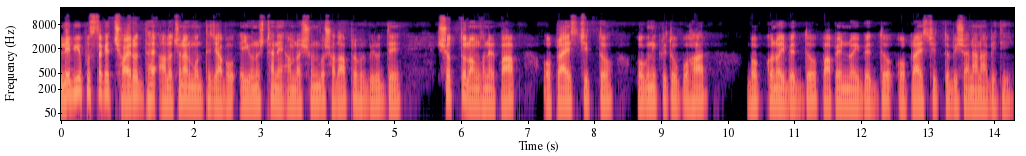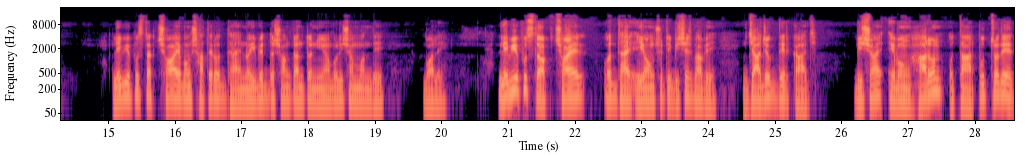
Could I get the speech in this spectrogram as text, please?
লেবীয় পুস্তকের ছয়ের অধ্যায় আলোচনার মধ্যে যাব। এই অনুষ্ঠানে আমরা শুনব সদাপ্রভুর বিরুদ্ধে সত্য লঙ্ঘনের পাপ ও প্রায়শ্চিত্ত, অগ্নিকৃত উপহার, ভক্ষ নৈবেদ্য, পাপের নৈবেদ্য ও প্রায়শ্চিত্ত বিষয় নানাবিধি। লেবীয় পুস্তক ছয় এবং সাতের অধ্যায় নৈবেদ্য সংক্রান্ত নিয়মাবলী সম্বন্ধে বলে লেবীয় পুস্তক ছয়ের অধ্যায় এই অংশটি বিশেষভাবে যাজকদের কাজ বিষয় এবং হারন ও তাঁর পুত্রদের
